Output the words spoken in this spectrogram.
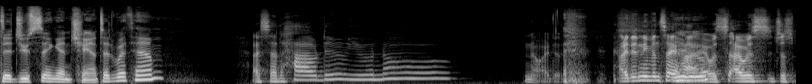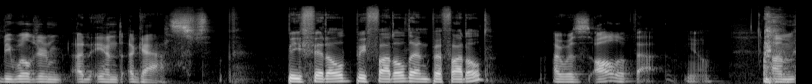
Did you sing Enchanted with him? I said, "How do you know?" No, I didn't. I didn't even say hi. I was I was just bewildered and, and aghast. Befiddled, befuddled, and befuddled? I was all of that, you know. Um,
